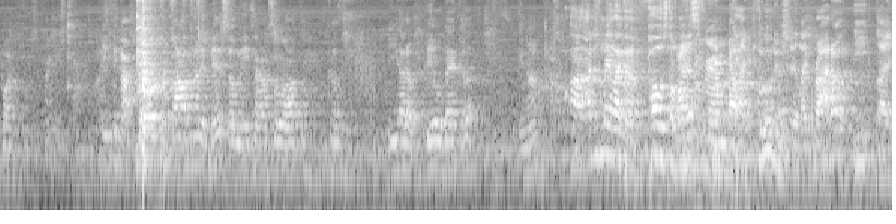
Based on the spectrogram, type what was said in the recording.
Fuck. Why do you think I failed for 500 bench so many times so often? Because you gotta build back up, you know? Uh, I just made like a post on my Instagram about like food and shit. Like, bro, I don't eat like,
